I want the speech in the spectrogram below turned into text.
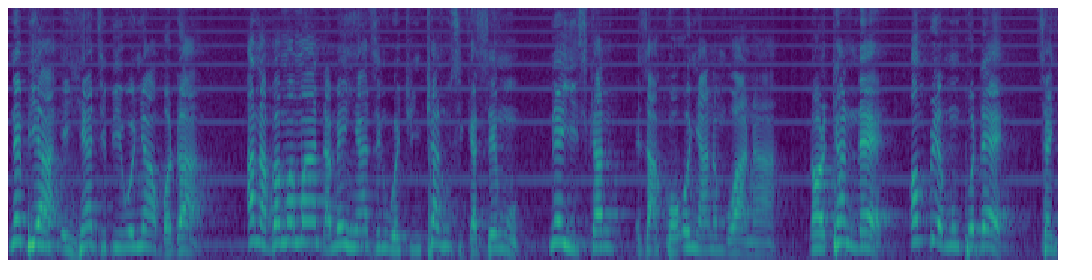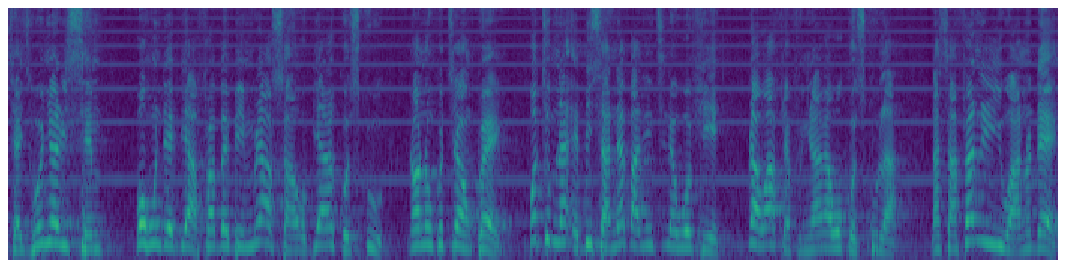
Na bi a ehia dze bi wonya abɔdɔ a ana bɛmama dam ehia dze no wɔtwintwa no sikasɛm mu na eyi sika no dze akɔ onya no mboa anaa na ɔreka no dɛ ɔmbrɛ mu mpo dɛ sɛ wonya resɛm bohu dɛ bi afra ba bi mmerɛ aso a obiara kɔ sukuu na ɔno nko kyerɛ nkɔɛ botum na ebisa na ɛba ne nti na ɛwɔ fie bere a wafɛfo nyinaa na sukuu a na sɛ no yi wɔ ano dɛ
